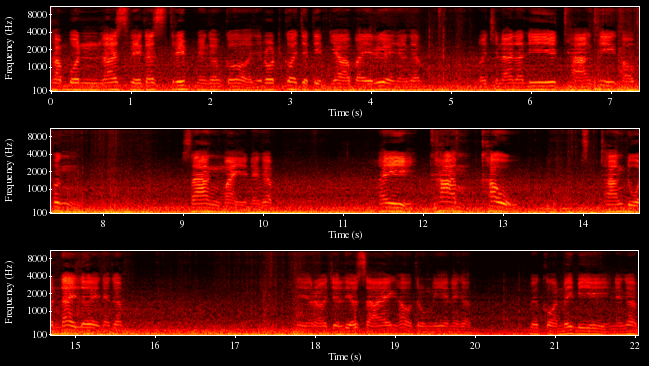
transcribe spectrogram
ขับบนลาสเวกัสสตริปนะครับ ก็รถก็จะติดยาวไปเรื่อยนะครับ เพราะฉะนั้นอันนี้ทางที่เขาเพิ่งสร้างใหม่นะครับ ให้ข้ามเข้าทางด่วนได้เลยนะครับนี่เราจะเลี้ยวซ้ายเข้าตรงนี้นะครับ เมื่อก่อนไม่มีนะครับ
